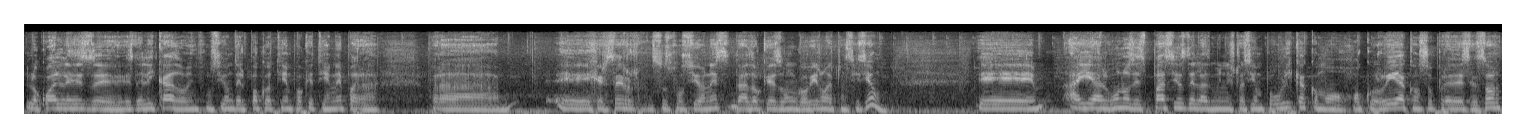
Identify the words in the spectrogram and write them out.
lo cual es, eh, es, delicado en función del poco tiempo que tiene para, para eh, ejercer sus funciones, dado que es un gobierno de transición. hay algunos espacios de la administración pública, como ocurría con su predecesor,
